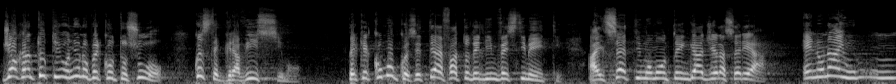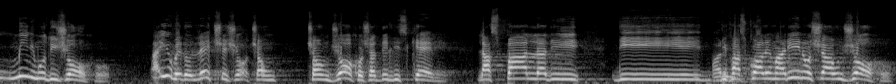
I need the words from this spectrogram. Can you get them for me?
giocano tutti ognuno per conto suo, questo è gravissimo. Perché comunque se te hai fatto degli investimenti, hai il settimo monte ingaggi della Serie A e non hai un, un minimo di gioco, ma io vedo Lecce c'ha un, un, gioco, c'ha degli schemi, la spalla di, di, di Pasquale Marino c'ha un gioco,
